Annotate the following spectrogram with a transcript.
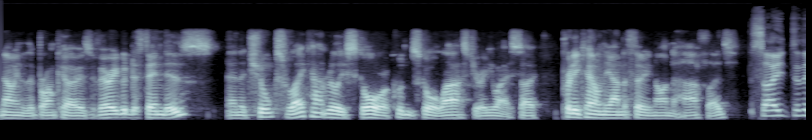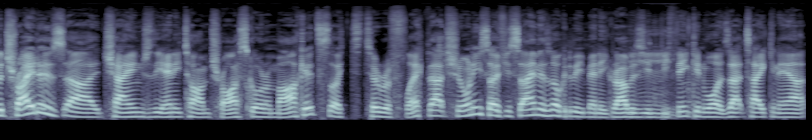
knowing that the Broncos are very good defenders, and the Chooks, well, they can't really score or couldn't score last year anyway. So pretty keen on the under 39 and a half, lads. So, do the traders uh, change the anytime try scorer markets like to reflect that, Shawnee? So, if you're saying there's not going to be many grubbers, you'd be thinking, what is that taking out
